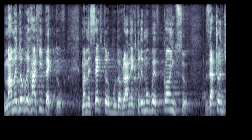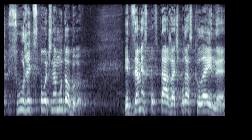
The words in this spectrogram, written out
Mamy dobrych architektów, mamy sektor budowlany, który mógłby w końcu zacząć służyć społecznemu dobru. Więc zamiast powtarzać po raz kolejny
